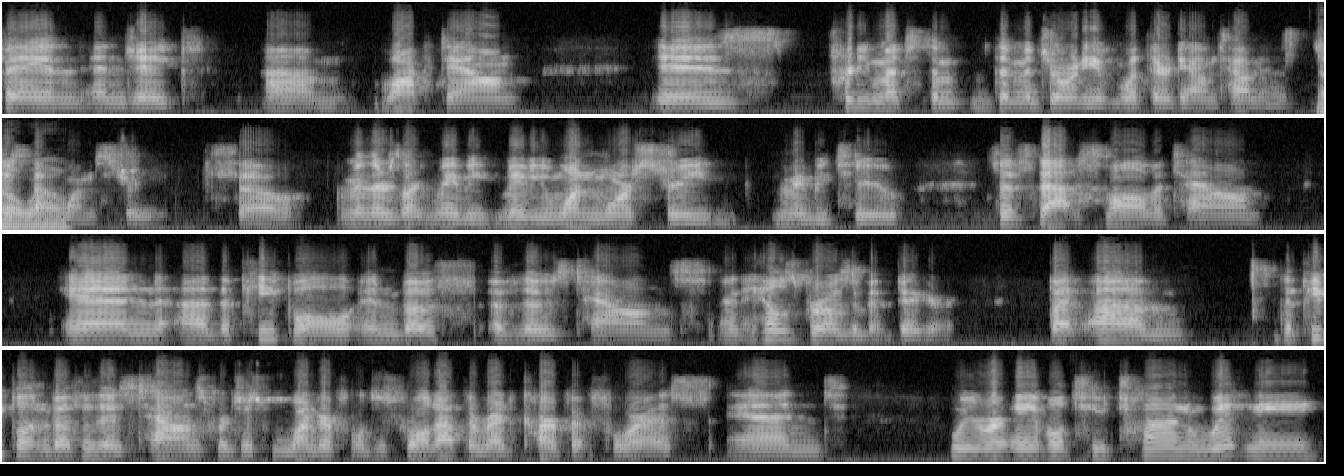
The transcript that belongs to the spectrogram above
Faye and, and Jake um, walk down is pretty much the, the majority of what their downtown is. Oh, just oh, wow. that one street. So I mean, there's like maybe maybe one more street, maybe two. So it's that small of a town. And uh, the people in both of those towns, and Hillsboro is a bit bigger, but um, the people in both of those towns were just wonderful. Just rolled out the red carpet for us, and we were able to turn Whitney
